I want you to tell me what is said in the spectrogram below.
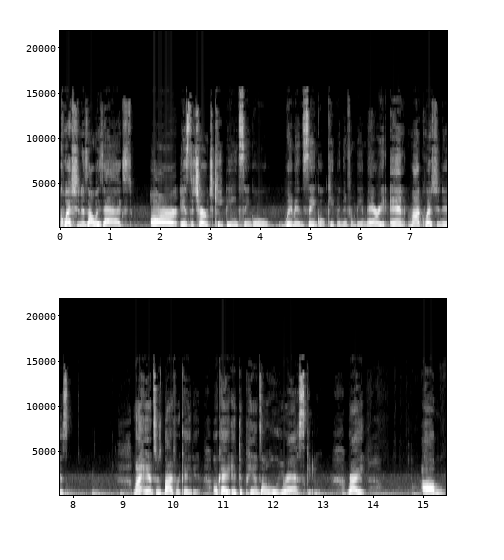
question is always asked are is the church keeping single women single, keeping them from being married? And my question is my answer is bifurcated. Okay, it depends on who you're asking, right? Um,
